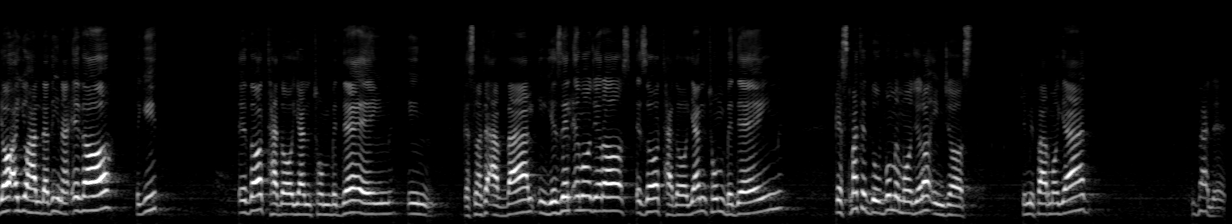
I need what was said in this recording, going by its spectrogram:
یا ایها الذین اذا بگید اذا تداینتم به دین این قسمت اول این یه زل ماجراست. اذا تداینتم به دین قسمت دوم ماجرا اینجاست که میفرماید بله.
